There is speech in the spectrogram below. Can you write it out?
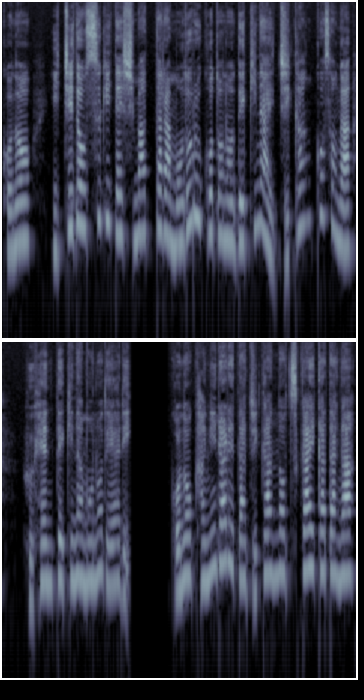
この一度過ぎてしまったら戻ることのできない時間こそが普遍的なものでありこの限られた時間の使い方が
